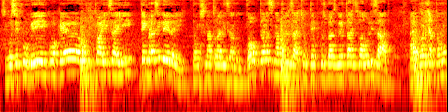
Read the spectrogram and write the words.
Se você for ver em qualquer outro país aí, tem brasileiro aí, estão se naturalizando, voltando a se naturalizar. Tinha um tempo que os brasileiros estavam desvalorizados. Aí agora já estão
